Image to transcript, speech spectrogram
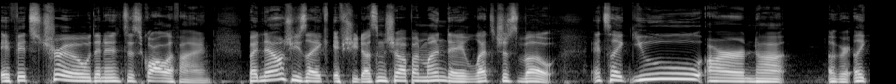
"If it's true, then it's disqualifying." But now she's like, "If she doesn't show up on Monday, let's just vote." It's like you are not a great like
